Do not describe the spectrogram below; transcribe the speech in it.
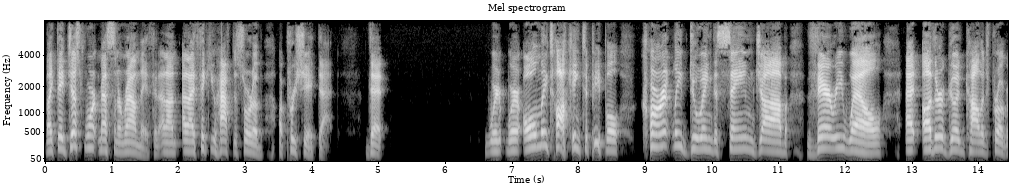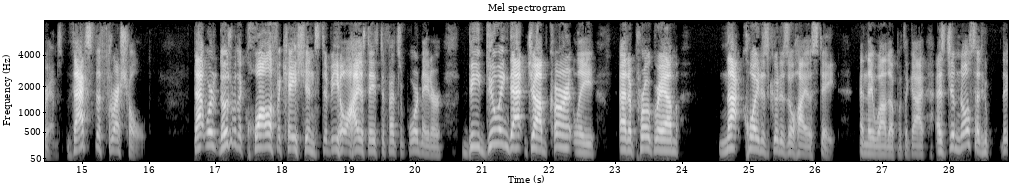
like they just weren't messing around, Nathan. And I, and I think you have to sort of appreciate that that we're we're only talking to people currently doing the same job very well at other good college programs. That's the threshold. That were those were the qualifications to be Ohio State's defensive coordinator. Be doing that job currently at a program not quite as good as Ohio State. And they wound up with a guy, as Jim Knowles said, who they,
